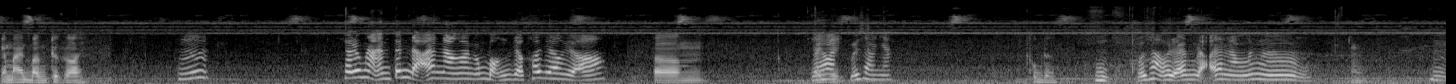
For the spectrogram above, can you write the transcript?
Ngày mai anh bận trực rồi. Ừ. sao lúc nào em tính đợi anh ăn anh cũng bận giật hết trơn vậy? Ờ vậy thôi bữa sau nha. Cũng được. Bữa sau để em đợi anh ăn đó nha Ừ.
